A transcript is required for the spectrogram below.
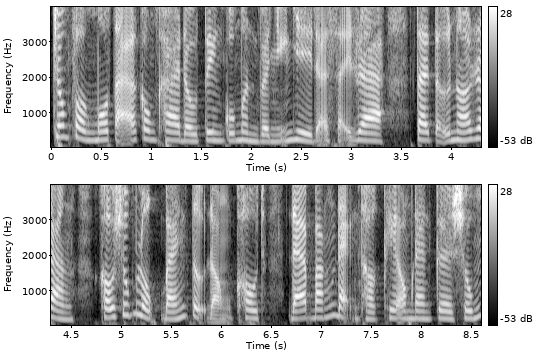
Trong phần mô tả công khai đầu tiên của mình về những gì đã xảy ra, tài tử nói rằng khẩu súng lục bán tự động Colt đã bắn đạn thật khi ông đang kê súng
